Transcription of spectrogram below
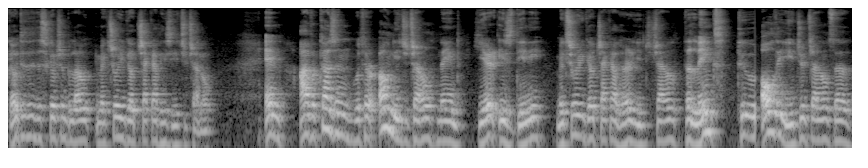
Go to the description below and make sure you go check out his YouTube channel. And I have a cousin with her own YouTube channel named Here is Dini. Make sure you go check out her YouTube channel. The links to all the YouTube channels that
